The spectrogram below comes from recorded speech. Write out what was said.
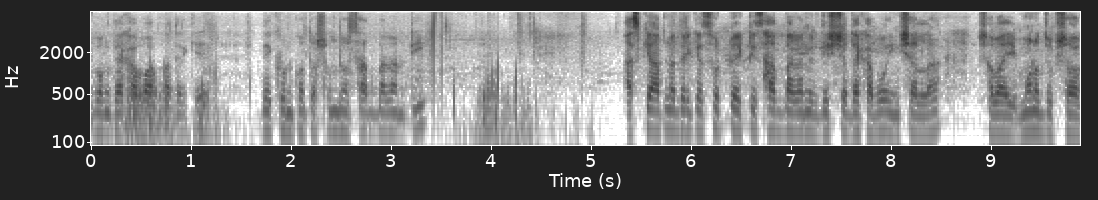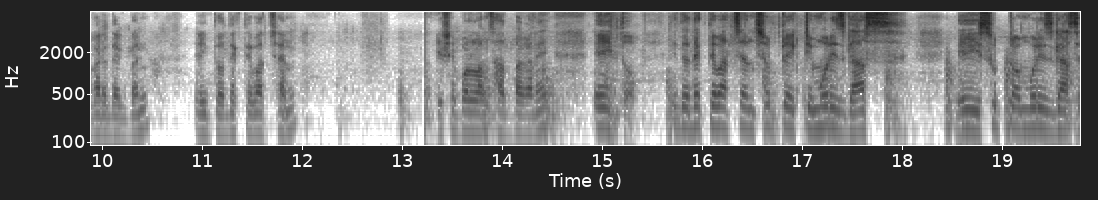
এবং দেখাবো আপনাদেরকে। দেখুন কত সুন্দর ছাদ বাগানটি। আজকে আপনাদেরকে ছোট্ট একটি ছাদ বাগানের দৃশ্য দেখাবো, ইনশাল্লাহ। সবাই মনোযোগ সহকারে দেখবেন। এই তো দেখতে পাচ্ছেন। এসে পড়লাম ছাদ বাগানে। এই তো এই তো দেখতে পাচ্ছেন ছোট্ট একটি মরিচ গাছ। এই ছোট্ট মরিচ গাছে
